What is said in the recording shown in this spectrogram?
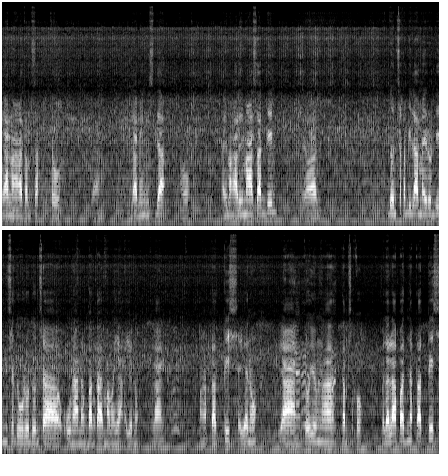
Yan mga katamsak. Ito. Yan. Daming isda. Oh. May mga limasag din. Yan doon sa kabila mayroon din sa dulo doon sa una ng bangka mamaya. Ayan o lan mga flatfish ayan o yan ito yung mga tamsa ko malalapad na flatfish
